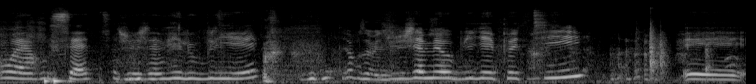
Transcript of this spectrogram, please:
Ouais, Roussette, je vais jamais l'oublier. je vais jamais oublier Petit. Et,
